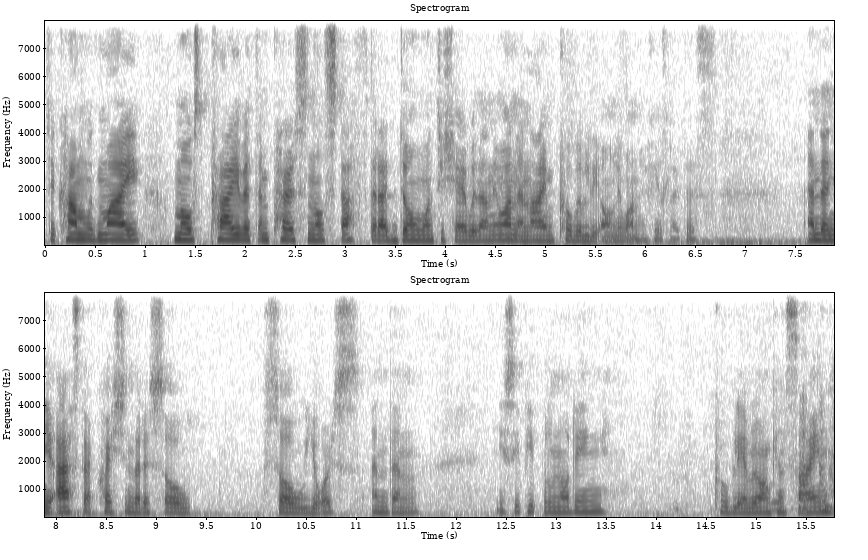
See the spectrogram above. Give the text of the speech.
to come with my most private and personal stuff that I don't want to share with anyone and I'm probably the only one who feels like this. And then you ask that question that is so so yours. And then you see people nodding. Probably everyone can sign.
